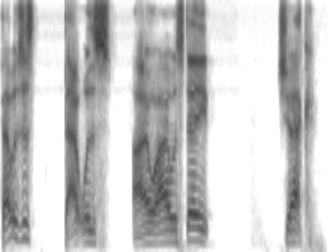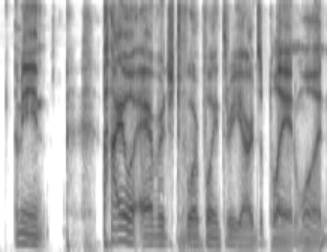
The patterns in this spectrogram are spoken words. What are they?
that was just that was Iowa Iowa State. Check. I mean, Iowa averaged 4.3 yards a play and won.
